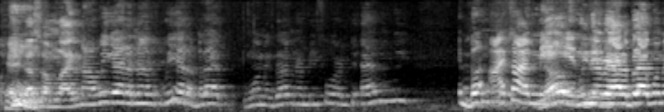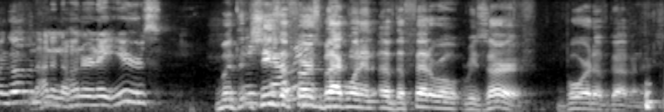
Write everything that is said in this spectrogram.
okay, that's what I'm like. No, we got another. We had a black woman governor before, haven't we? But I thought me No, in we the- never had a black woman governor. Not in 108 years. But th- In she's the first black one in, of the Federal Reserve Board of Governors.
